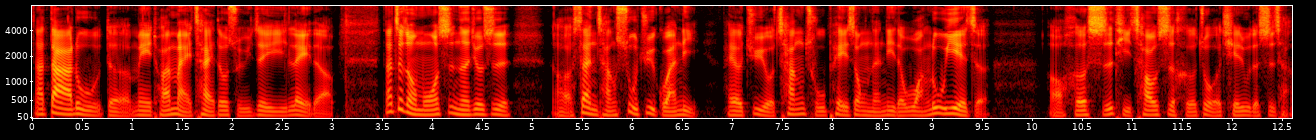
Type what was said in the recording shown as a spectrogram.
那大陆的美团买菜都属于这一类的。那这种模式呢，就是呃擅长数据管理，还有具有仓储配送能力的网络业者哦，和实体超市合作而切入的市场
